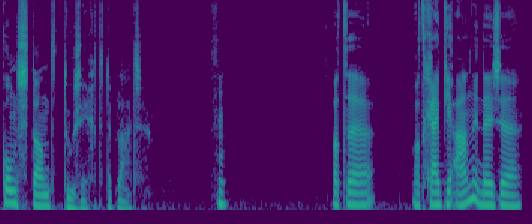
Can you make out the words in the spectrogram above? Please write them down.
constant toezicht te plaatsen. Wat, uh, wat grijp je aan in deze,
